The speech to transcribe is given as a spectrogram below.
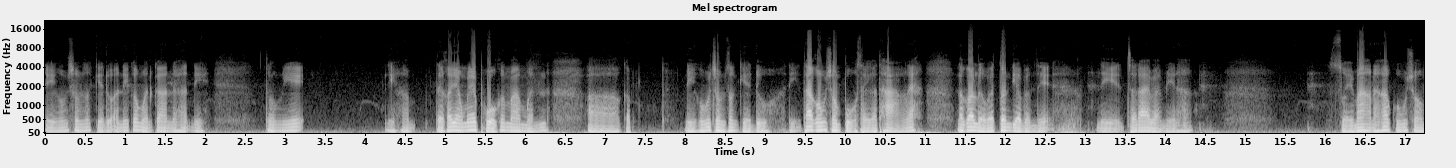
นี่คุณผู้ชมสังเกตดูอันนี้ก็เหมือนกันนะฮะนี่ตรงนี้ นี่ครับ แต่เขายังไม่โผล่ขึ้นมาเหมือนอกับนี่คุณผู้ชมสังเกตดูนี่ถ้าคุณผู้ชมปลูกใส่กระถางนะแล้วก็เหลือไว้ต้นเดียวแบบนี้ นี่จะได้แบบนี้นะฮะสวยมากนะครับคุณผู้ชม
